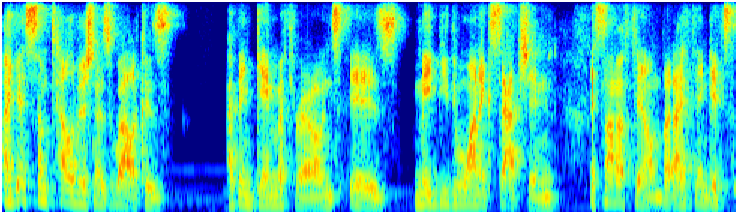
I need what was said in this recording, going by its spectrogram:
I guess some television as well, because I think Game of Thrones is maybe the one exception. It's not a film, but I think it's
